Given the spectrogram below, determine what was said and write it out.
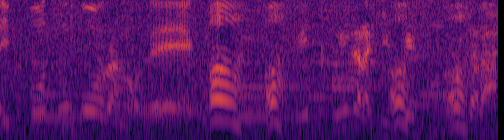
一方通行なので、次次から気付け、次から。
